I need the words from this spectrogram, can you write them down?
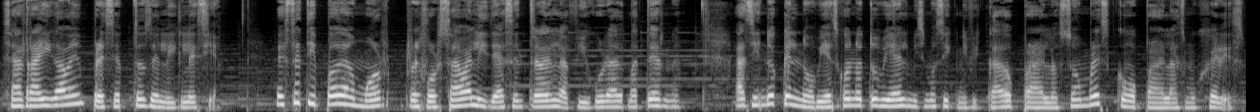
Se arraigaba en preceptos de la iglesia. Este tipo de amor reforzaba la idea centrada en la figura materna, haciendo que el noviazgo no tuviera el mismo significado para los hombres como para las mujeres.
